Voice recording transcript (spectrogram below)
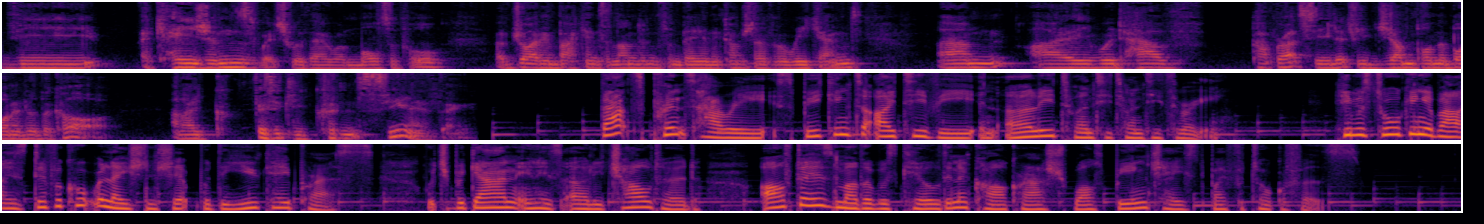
The occasions, which were there were multiple, of driving back into London from being in the country over a weekend, um, I would have paparazzi literally jump on the bonnet of the car, and I physically couldn't see anything. That's Prince Harry speaking to ITV in early 2023. He was talking about his difficult relationship with the UK press, which began in his early childhood after his mother was killed in a car crash whilst being chased by photographers.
